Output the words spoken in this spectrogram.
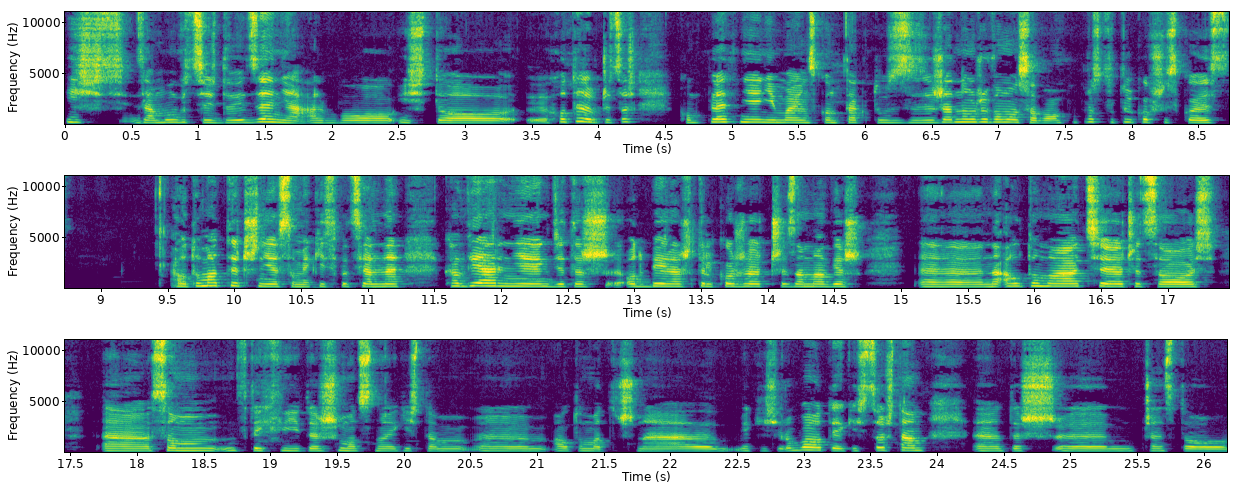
iść zamówić coś do jedzenia albo iść do y, hotelu czy coś, kompletnie nie mając kontaktu z żadną żywą osobą. Po prostu tylko wszystko jest automatycznie, są jakieś specjalne kawiarnie, gdzie też odbierasz tylko rzeczy, zamawiasz e, na automacie czy coś. E, są w tej chwili też mocno jakieś tam e, automatyczne jakieś roboty, jakieś coś tam. E, też często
